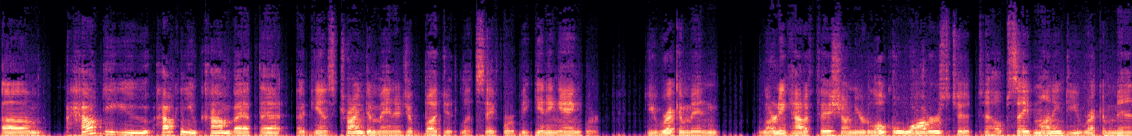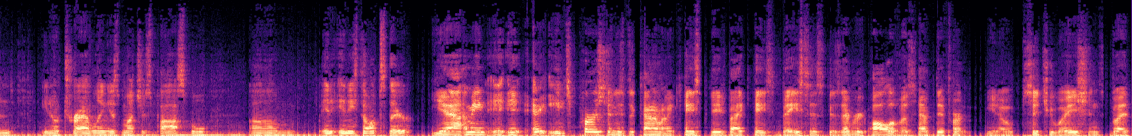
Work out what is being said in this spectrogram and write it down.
Um, how do you how can you combat that against trying to manage a budget? Let's say for a beginning angler, do you recommend learning how to fish on your local waters to, to help save money? Do you recommend you know traveling as much as possible? Um, any, any, thoughts there? Yeah, I mean, it, it, each person is kind of on a case by case basis because every all of us have different you know situations. But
